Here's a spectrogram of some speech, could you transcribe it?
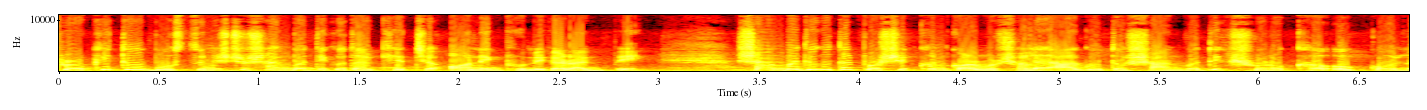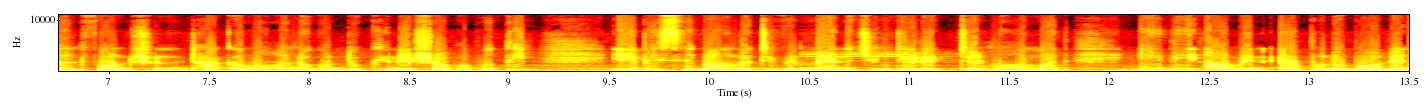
প্রকৃত বস্তুনিষ্ঠ সাংবাদিকতার ক্ষেত্রে অনেক ভূমিকা রাখবে। সাংবাদিকতার প্রশিক্ষণ কর্মশালায় আগত সাংবাদিক সুরক্ষা ও কল্যাণ ফাউন্ডেশন ঢাকা মহানগর দক্ষিণের সভাপতি এবিসি বাংলা টিভির managing director Mohammad Idi Amin Apollo বলেন,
